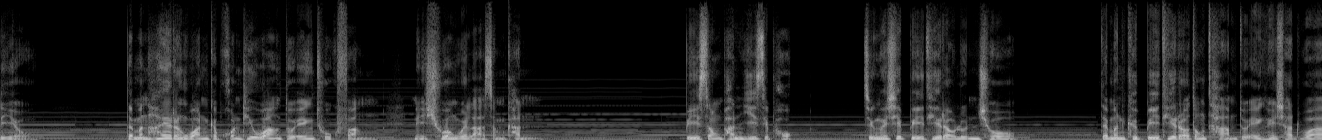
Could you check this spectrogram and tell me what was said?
เดียว แต่มันให้รางวัลกับคนที่วางตัวเองถูกฝังในช่วงเวลาสำคัญ ปี 2026 จึงไม่ใช่ปีที่เราลุ้นโชค แต่มันคือปีที่เราต้องถามตัวเองให้ชัดว่า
